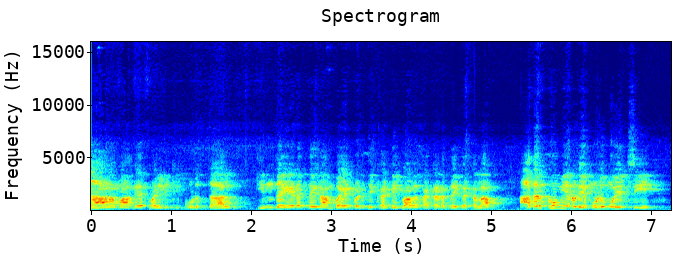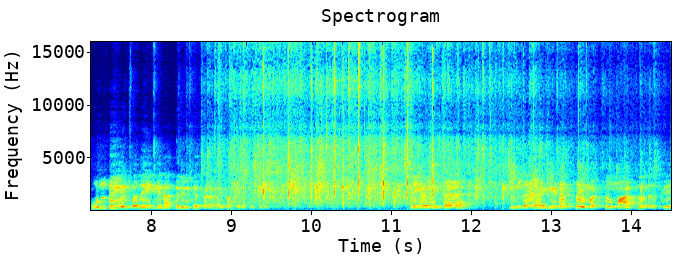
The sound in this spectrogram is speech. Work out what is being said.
தானமாக பள்ளிக்கு கொடுத்தால் இந்த இடத்தை நாம் பயன்படுத்தி கண்டிப்பாக கட்டடத்தை கட்டலாம். அதற்கும் என்னுடைய முழு முயற்சி உண்டு என்பதை இங்கே நான் தெரிவிக்க கடமைப்பட்டிருக்கிறேன். நீங்கள் இந்த இந்த இடத்தை மட்டும் மாற்றுவதற்கு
